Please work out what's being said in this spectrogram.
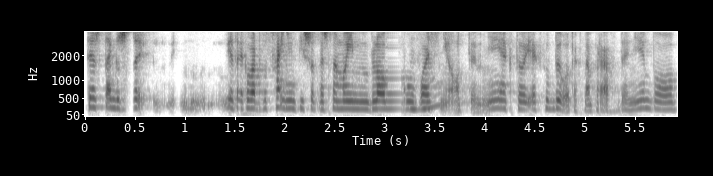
też tak, że ja tak bardzo fajnie piszę też na moim blogu mhm. właśnie o tym, nie? Jak, to, jak to było tak naprawdę, nie? bo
